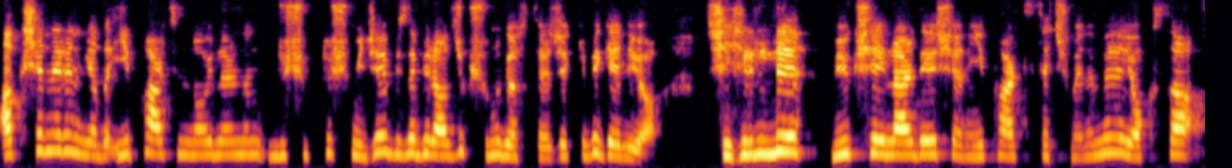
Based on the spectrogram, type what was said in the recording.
Akşener'in ya da İyi Parti'nin oylarının düşüp düşmeyeceği bize birazcık şunu gösterecek gibi geliyor. Şehirli büyük şehirlerde yaşayan İyi Parti seçmeni mi yoksa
